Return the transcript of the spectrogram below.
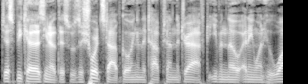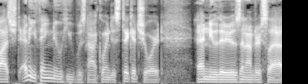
Just because, you know, this was a shortstop going in the top 10 of the draft, even though anyone who watched anything knew he was not going to stick it short and knew that it was an underslot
